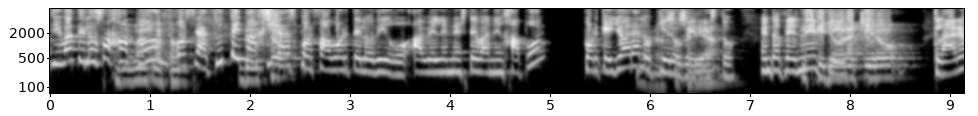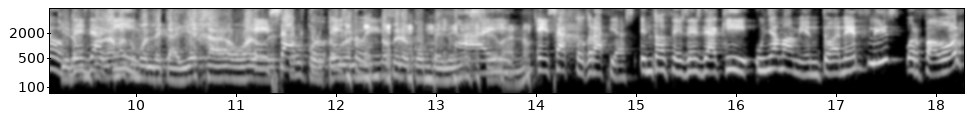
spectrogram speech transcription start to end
llévatelos a Japón. O sea, ¿tú te imaginas, hecho- por favor, te lo digo, a Belén Esteban en Japón? Porque yo ahora lo quiero ver esto. Entonces, Es Netflix. que yo ahora quiero Claro, Quiero desde un programa aquí. como el de Calleja o algo de Exacto, esto por todo esto el mundo, es. pero con Belén Ahí, Esteban, ¿no? Exacto, gracias. Entonces, desde aquí, un llamamiento a Netflix, por favor.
